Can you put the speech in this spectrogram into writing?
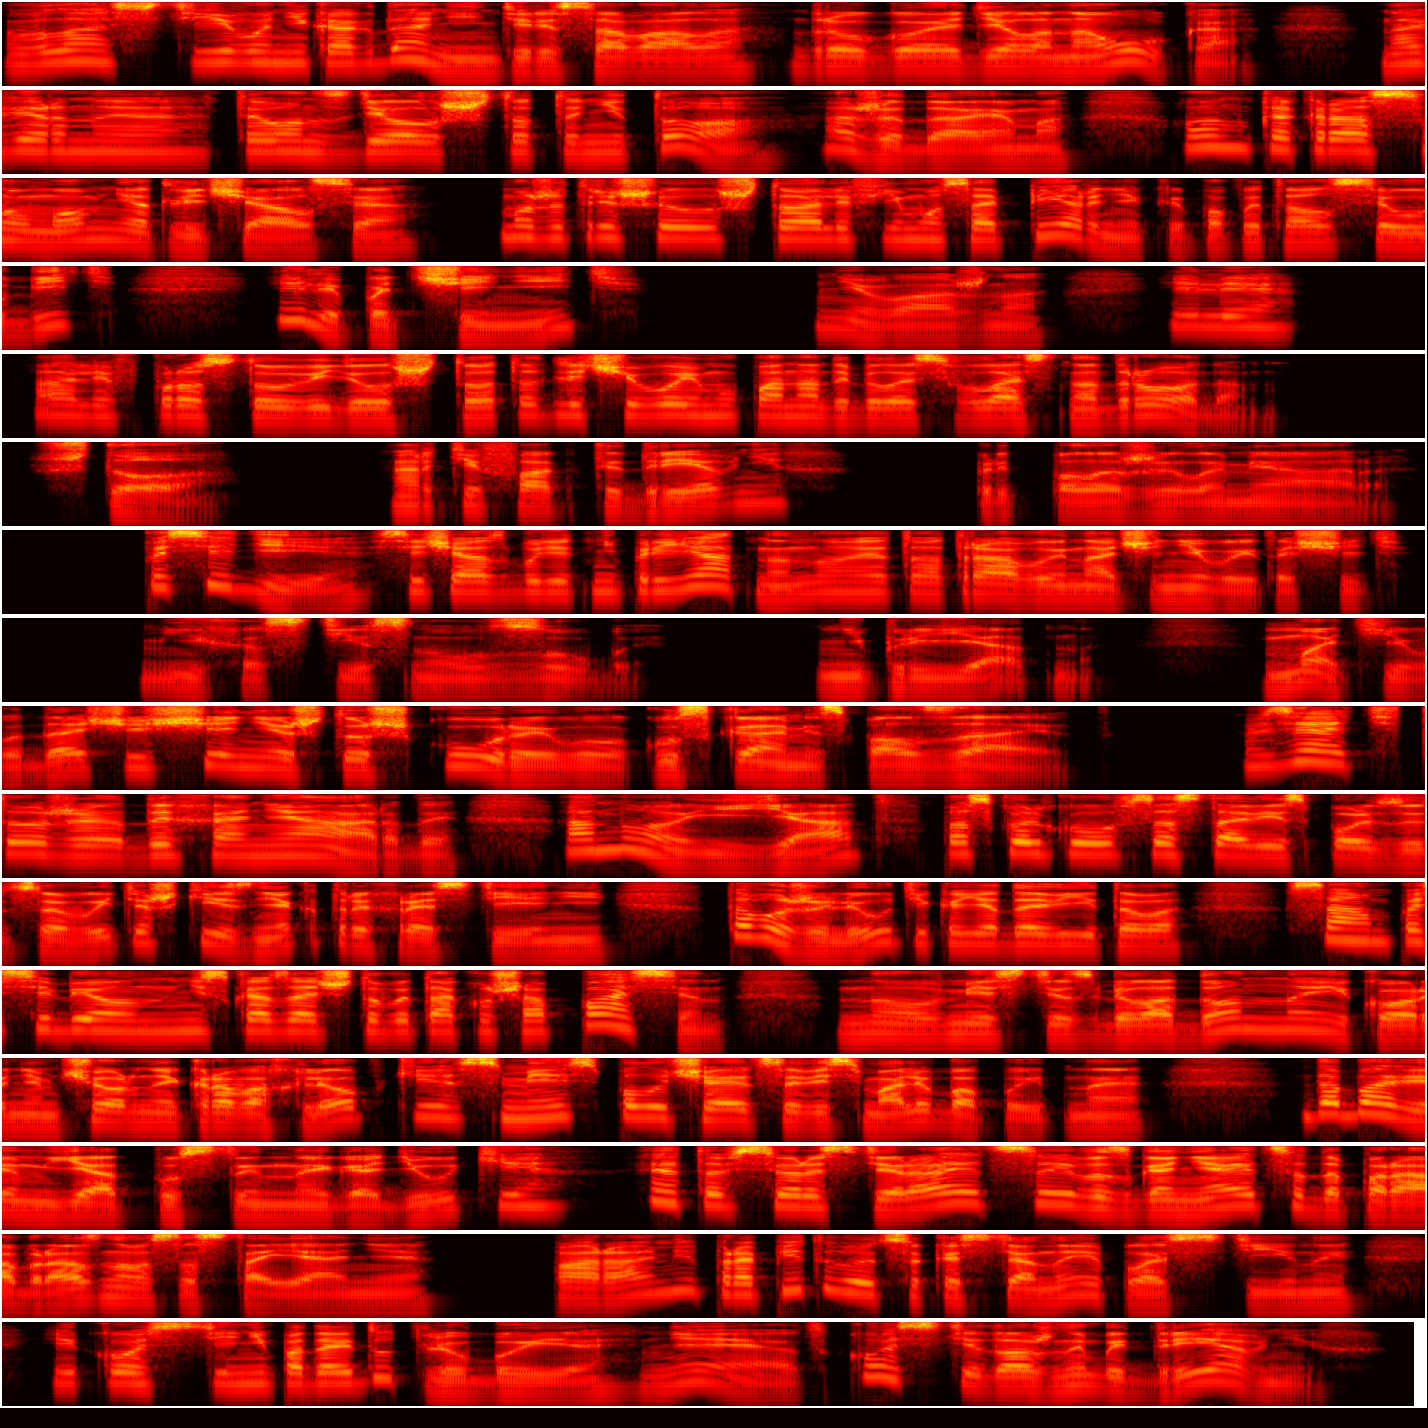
Власть его никогда не интересовала. Другое дело наука. Наверное, ты он сделал что-то не то, ожидаемо. Он как раз умом не отличался. Может, решил, что Алиф ему соперник и попытался убить? Или подчинить? Неважно. Или Алиф просто увидел что-то, для чего ему понадобилась власть над родом. «Что?» «Артефакты древних?» — предположила Миара. «Посиди, сейчас будет неприятно, но эту отраву иначе не вытащить». Миха стиснул зубы. «Неприятно? Мать его, да ощущение, что шкура его кусками сползает. Взять тоже дыхание арды. Оно и яд, поскольку в составе используются вытяжки из некоторых растений, того же лютика ядовитого. Сам по себе он не сказать, чтобы так уж опасен, но вместе с белодонной и корнем черной кровохлебки смесь получается весьма любопытная. Добавим яд пустынной гадюки, это все растирается и возгоняется до парообразного состояния. Парами пропитываются костяные пластины — и кости не подойдут любые. Нет, кости должны быть древних.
